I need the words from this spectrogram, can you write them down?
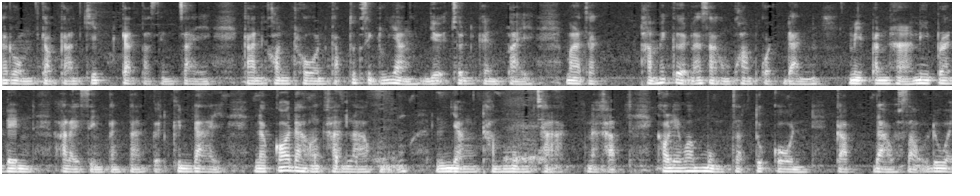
อารมณ์กับการคิดการตัดสินใจ การคอนโทรลกับทุกสิ่งทุกอย่างเยอะจนเกินไปมาจากทำให้เกิดลักษณะของความกดดัน มีปัญหา มีประเด็นอะไรสิ่งต่างๆ เกิดขึ้นได้ แล้วก็ดาวอังคารราหูยังทำมุมฉากนะครับ เขาเรียกว่ามุมจัตุโกณ กับดาวเสาร์ด้วย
